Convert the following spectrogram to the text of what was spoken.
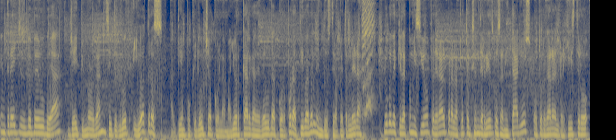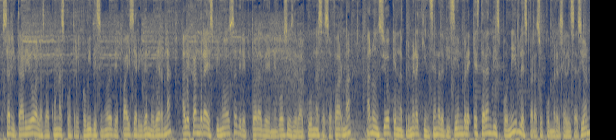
entre ellos BBVA, JP Morgan, Citigroup y otros, al tiempo que lucha con la mayor carga de deuda corporativa de la industria petrolera. Luego de que la Comisión Federal para la Protección de Riesgos Sanitarios otorgara el registro sanitario a las vacunas contra el COVID-19 de Pfizer y de Moderna, Alejandra Espinosa, directora de negocios de vacunas Asofarma, anunció que en la primera quincena de diciembre estarán disponibles para su comercialización.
